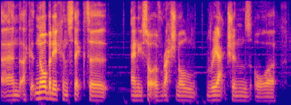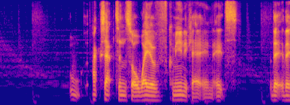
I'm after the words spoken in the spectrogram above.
and I could, nobody can stick to any sort of rational reactions or acceptance or way of communicating. It's they they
